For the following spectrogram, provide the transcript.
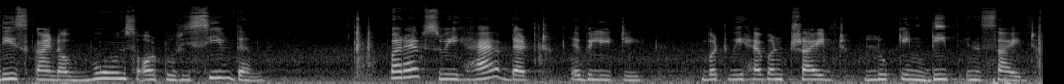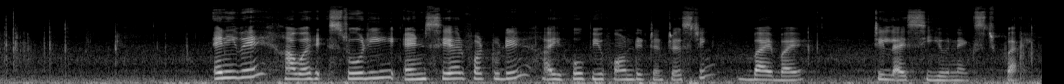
these kind of boons or to receive them. Perhaps we have that ability, but we haven't tried looking deep inside. Anyway, our story ends here for today. I hope you found it interesting. Bye bye. Till I see you next. Bye.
